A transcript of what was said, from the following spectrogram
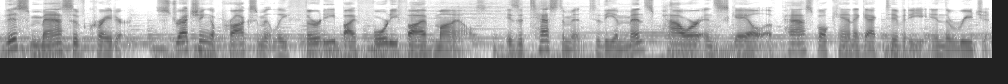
This massive crater, stretching approximately 30 by 45 miles, is a testament to the immense power and scale of past volcanic activity in the region.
